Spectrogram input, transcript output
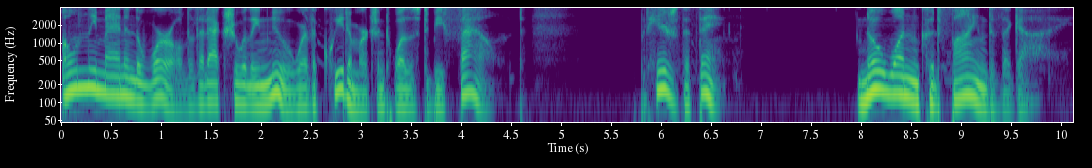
only man in the world that actually knew where the Quedagh merchant was to be found. But here's the thing no one could find the guy.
